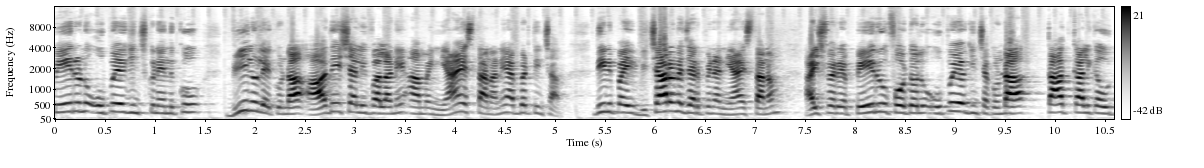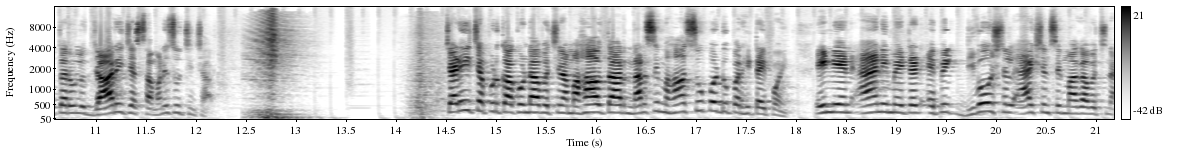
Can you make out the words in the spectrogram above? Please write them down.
పేరును ఉపయోగించుకునేందుకు వీలు లేకుండా ఆదేశాలు ఇవ్వాలని ఆమె న్యాయస్థానాన్ని అభ్యర్థించారు. దీనిపై విచారణ జరిపిన న్యాయస్థానం ఐశ్వర్య పేరు ఫోటోలు ఉపయోగించకుండా తాత్కాలిక ఉత్తర్వులు జారీ చేస్తామని సూచించారు. చడీ చప్పుడు కాకుండా వచ్చిన Mahavatar Narasimha super duper hit అయిపోయింది. Indian animated epic devotional action సినిమాగా వచ్చిన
